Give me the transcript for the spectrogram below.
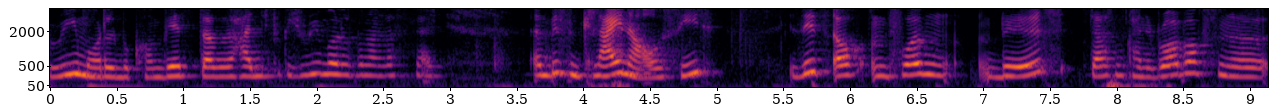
Remodel bekommen wird. Also halt nicht wirklich Remodel, sondern dass vielleicht ein bisschen kleiner aussieht. Ihr seht es auch im folgenden Bild. Da ist eine kleine Brawlbox, eine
